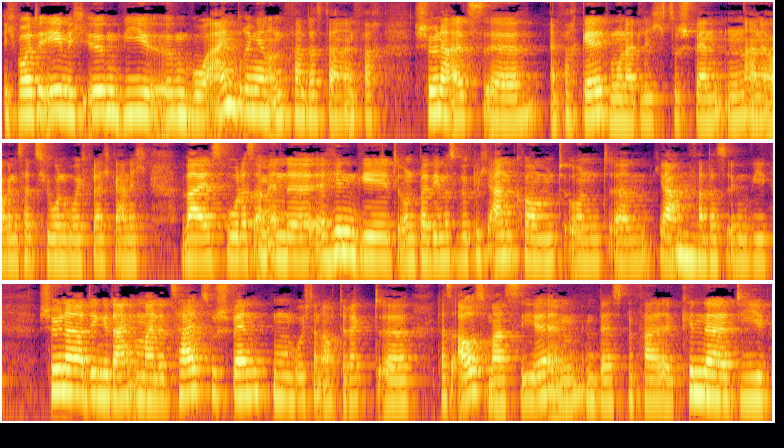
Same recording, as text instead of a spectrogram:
Ich wollte eh mich irgendwie irgendwo einbringen und fand das dann einfach schöner als äh, einfach Geld monatlich zu spenden an eine Organisation, wo ich vielleicht gar nicht weiß, wo das am Ende äh, hingeht und bei wem es wirklich ankommt. Und ähm, ja, mhm. fand das irgendwie schöner, den Gedanken, meine Zeit zu spenden, wo ich dann auch direkt äh, das Ausmaß sehe. Im, Im besten Fall Kinder, die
